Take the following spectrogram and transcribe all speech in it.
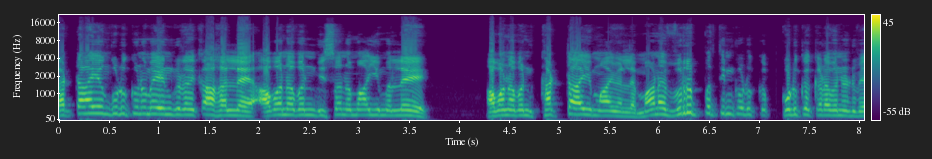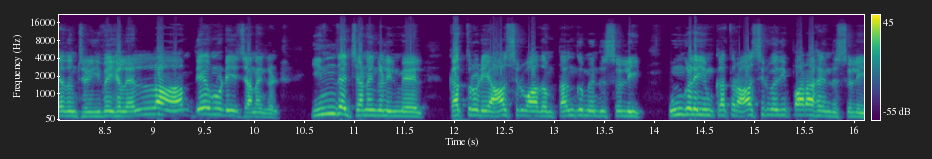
கட்டாயம் கொடுக்கணுமே என்கிறதுக்காக அல்ல. அவனவன் விசனமாயும் அல்ல அவனவன் கட்டாயமாய் அல்ல மன விருப்பத்தின் கொடுக்க கொடுக்க கடவன் என்று வேதம் சொல்லி இவைகள் எல்லாம் தேவனுடைய ஜனங்கள். இந்த ஜனங்களின் மேல் கத்தருடைய ஆசீர்வாதம் தங்கும் என்று சொல்லி உங்களையும் கத்தர் ஆசிர்வதிப்பாராக என்று சொல்லி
